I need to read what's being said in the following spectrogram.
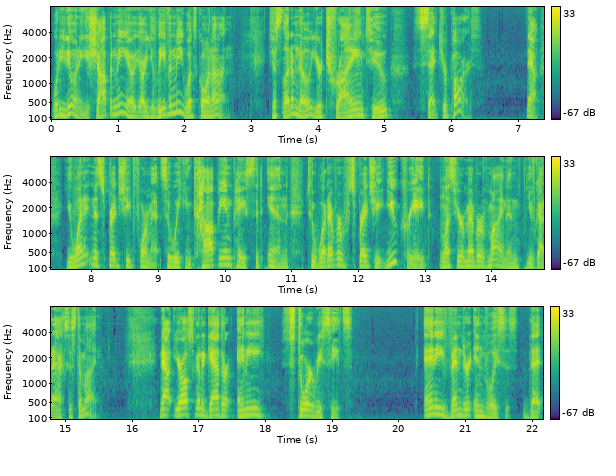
"What are you doing? Are you shopping me? Are you leaving me? What's going on?" Just let them know you're trying to set your pars. Now, you want it in a spreadsheet format so we can copy and paste it in to whatever spreadsheet you create, unless you're a member of mine and you've got access to mine. Now, you're also going to gather any store receipts, any vendor invoices that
